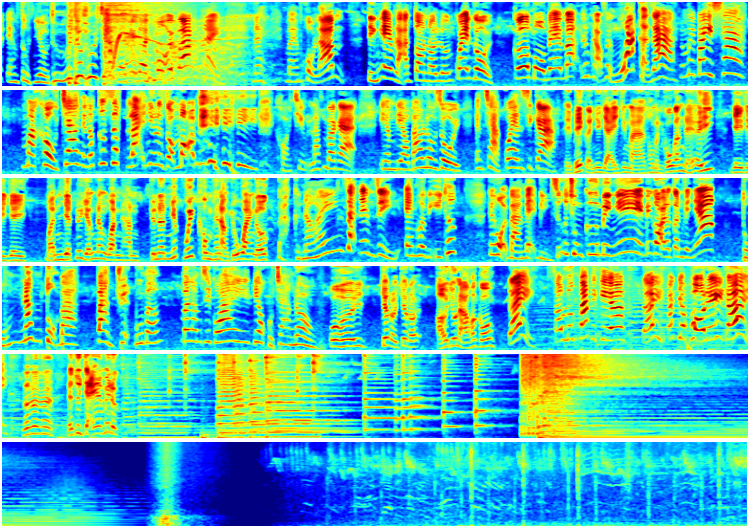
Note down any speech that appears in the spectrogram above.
Em tụt nhiều thứ chứ chắc là cái đời mỗi bác này. Này mà em khổ lắm. Tính em là ăn to nói lớn quen rồi. Cơ mồm em á lúc nào phải ngoác cả ra nó mới bay xa mà khẩu trang thì nó cứ giật lại như là dọ mõm. Khó chịu lắm bác ạ. À. Em đeo bao lâu rồi? Em chả quen gì cả. Thì biết là như vậy nhưng mà thôi mình cố gắng để ý. Gì thì gì Bệnh dịch nó vẫn đang hoành hành Cho nên nhất quyết không thể nào chủ quan được. Bà cứ nói dặn em gì? Em hơi bị ý thức. Cái hội bà mẹ bỉm sữa chung cư mình ý Mới gọi là cần phải nhắc. Túm năm tụm bà Bàn chuyện bú mớm. Mà làm gì có ai đeo khẩu trang đâu. Ôi chết rồi chết rồi. Ở chỗ nào hả cô? Đây sau lưng bác cái kia? Đây bác nhập hộ đi Đây. Rồi rồi rồi Để tôi chạy ra mới được.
